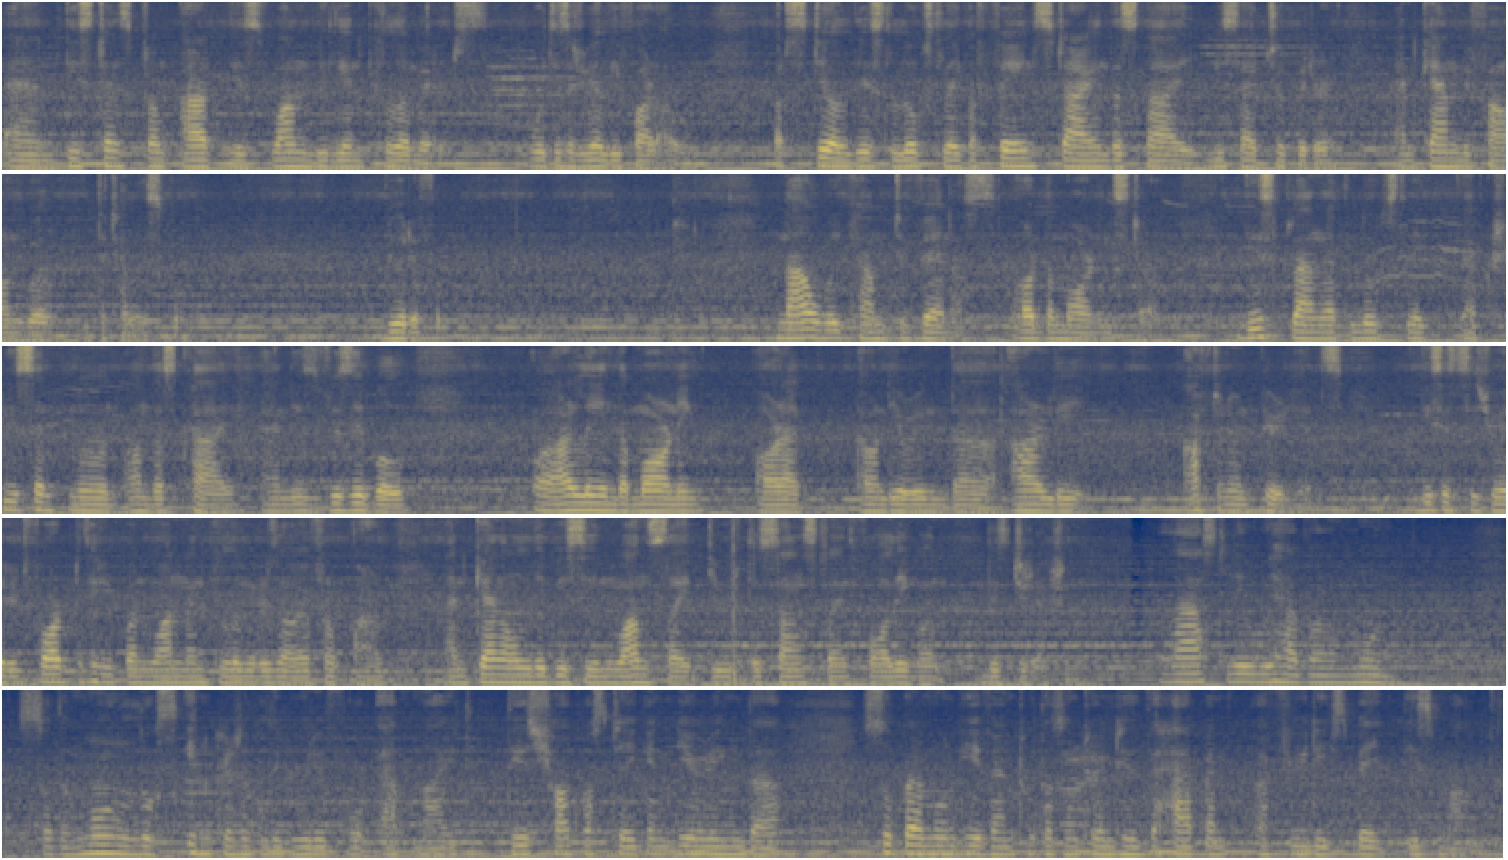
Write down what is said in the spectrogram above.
and distance from earth is 1 billion kilometers which is really far away but still this looks like a faint star in the sky beside jupiter and can be found well with the telescope beautiful now we come to venus or the morning star this planet looks like a crescent moon on the sky and is visible early in the morning or at or during the early afternoon periods. This is situated 43.19 kilometers away from Earth and can only be seen one side due to the sunlight falling on this direction. Lastly, we have our moon. So the moon looks incredibly beautiful at night. This shot was taken during the supermoon event 2020 that happened a few days back this month.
